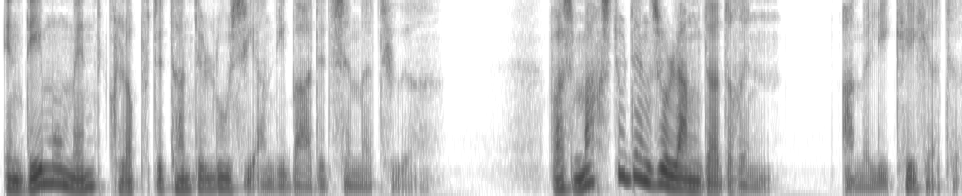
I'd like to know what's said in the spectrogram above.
In dem Moment klopfte Tante Lucy an die Badezimmertür. Was machst du denn so lang da drin? Amelie kicherte.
